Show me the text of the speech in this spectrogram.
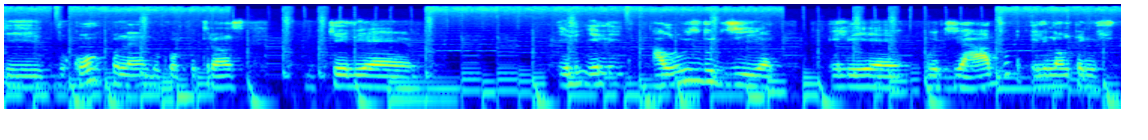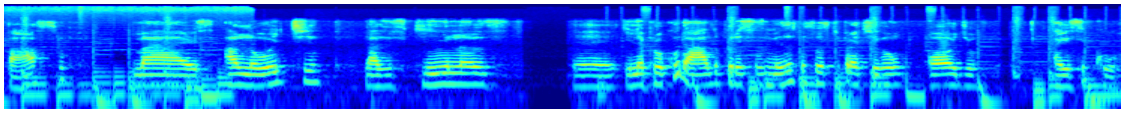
que do corpo, né, do corpo trans, que ele é ele, ele à luz do dia ele é odiado, ele não tem espaço, mas à noite, nas esquinas, é, ele é procurado por essas mesmas pessoas que praticam ódio a esse corpo.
